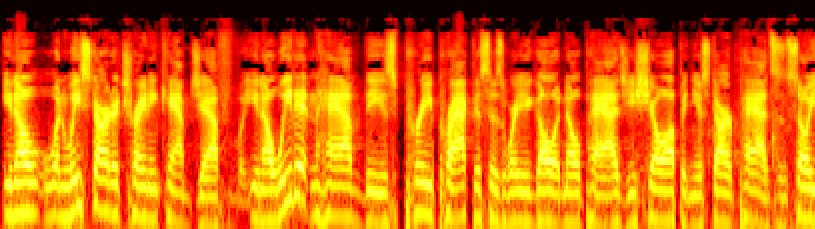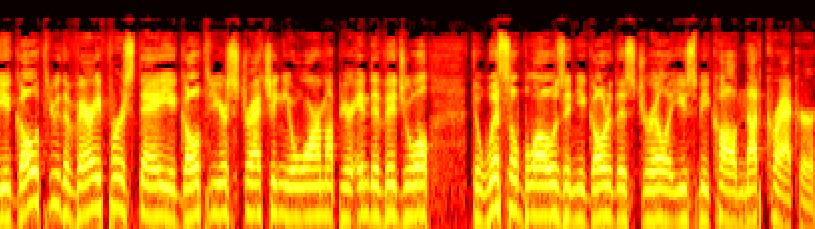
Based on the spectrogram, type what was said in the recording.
You know, when we started training camp, Jeff, you know, we didn't have these pre practices where you go with no pads, you show up and you start pads. And so you go through the very first day, you go through your stretching, you warm up your individual, the whistle blows, and you go to this drill. It used to be called Nutcracker,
